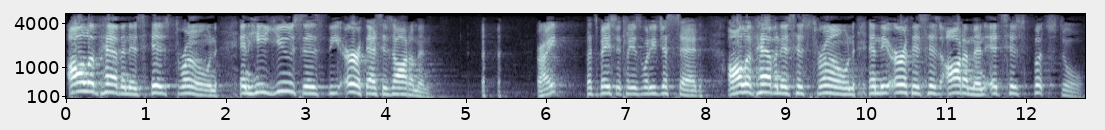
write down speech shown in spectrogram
All of heaven is His throne, and He uses the earth as His ottoman. right? That's basically is what he just said. All of heaven is his throne, and the earth is his ottoman. It's his footstool.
